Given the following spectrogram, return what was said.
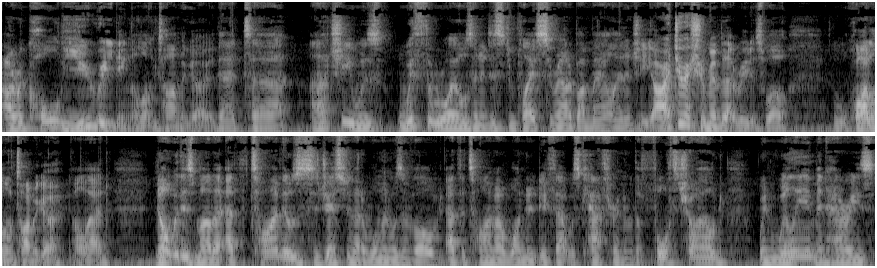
I recall you reading a long time ago that uh, Archie was with the Royals in a distant place surrounded by male energy. I do actually remember that read as well, quite a long time ago, I'll add. Not with his mother. At the time, there was a suggestion that a woman was involved. At the time, I wondered if that was Catherine the fourth child. When William and Harry's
